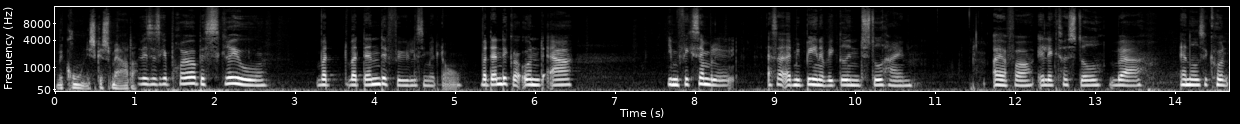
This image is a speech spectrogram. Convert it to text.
med kroniske smerter. Hvis jeg skal prøve at beskrive, hvordan det føles i mit lov, hvordan det gør ondt, er jamen for eksempel, altså, at mit ben er vigtet ind i et stødhegn, og jeg får elektrisk stød hver andet sekund.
